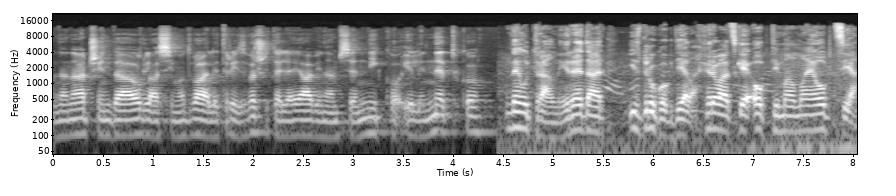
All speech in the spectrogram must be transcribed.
na način da oglasimo dva ili tri izvršitelja, javi nam se niko ili netko. Neutralni redar iz drugog dijela Hrvatske optimalna je opcija,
